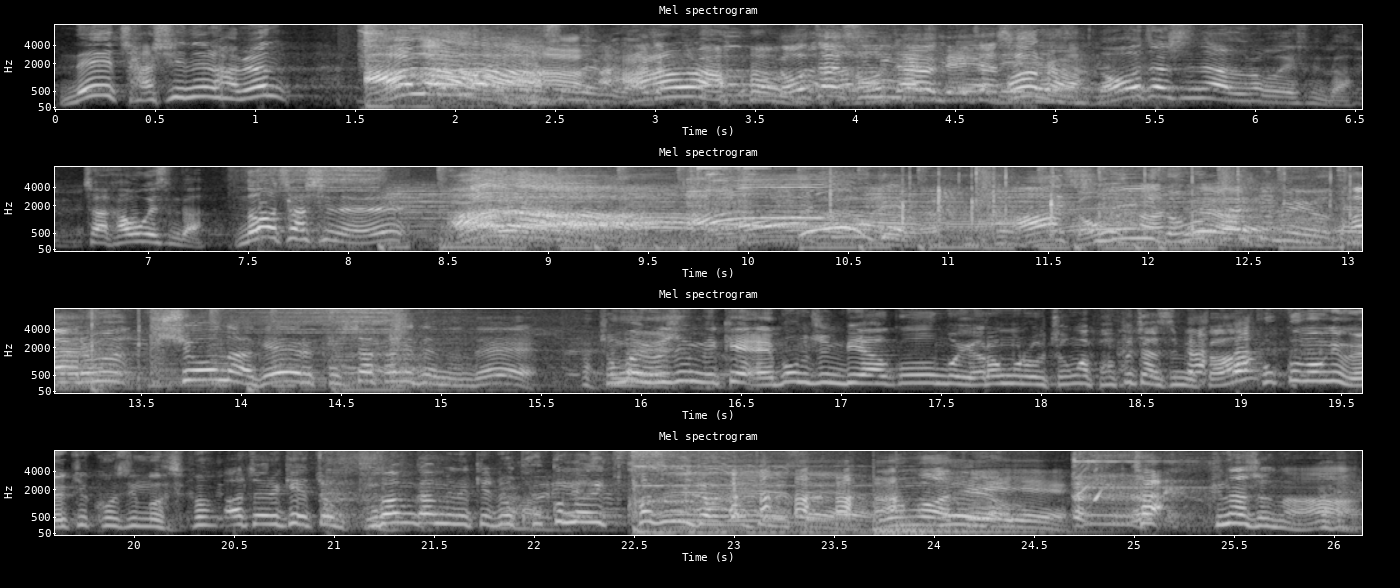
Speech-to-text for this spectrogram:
내 자신을 하면 알아. 너 자신인가요 내 자신? 알아. 너 자신을 알아로 가겠습니다. 자 가보겠습니다. 너 자신을 아, 진행이 너무 깔끔해요. 아, 여러분 시원하게 이렇게 시작하게 됐는데 정말 요즘 이렇게 앨범 준비하고 뭐 여러모로 정말 바쁘지 않습니까? 콧구멍이 왜 이렇게 커진 거죠? 아, 저 이렇게 좀 부담감 있는 좀 콧구멍이 커지는 경향이 좀 있어요. 그런 거 같아요. 예, 예. 자, 그나저나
